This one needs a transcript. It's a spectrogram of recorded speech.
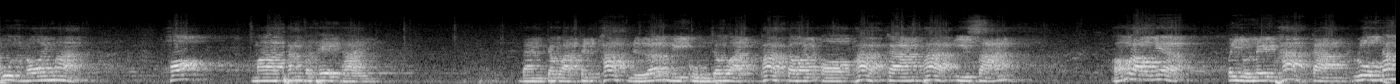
พูดน้อยมาก เพราะมาทั้งประเทศไทย แบ่งจังหวัดเป็นภาคเหนือมีกลุ่มจังหวัด ภาคตะวันออก ภาคกลางภาคอีสาน ของเราเนี่ยไปอยู่ในภาคกลางรวมทั้ง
